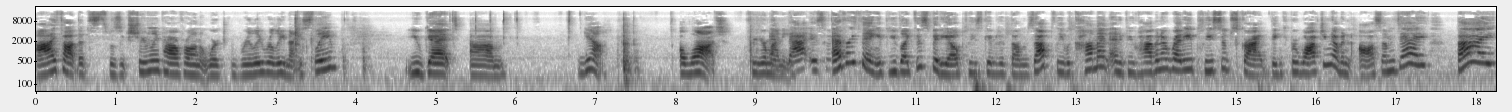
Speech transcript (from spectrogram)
I thought that this was extremely powerful and it worked really, really nicely. You get, um, yeah, a lot for your money. And that is everything. If you like this video, please give it a thumbs up, leave a comment, and if you haven't already, please subscribe. Thank you for watching. Have an awesome day. Bye.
